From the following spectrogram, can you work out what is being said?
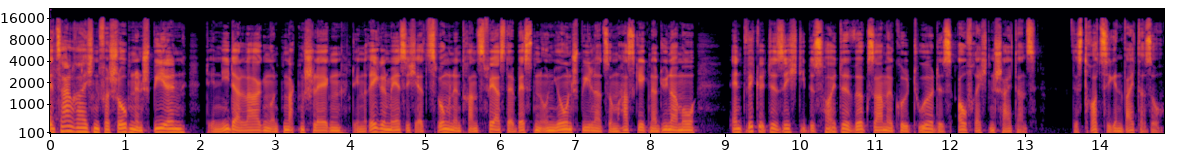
Den zahlreichen verschobenen Spielen, den Niederlagen und Nackenschlägen, den regelmäßig erzwungenen Transfers der besten Unionsspieler zum Hassgegner Dynamo entwickelte sich die bis heute wirksame Kultur des aufrechten Scheiterns, des trotzigen Weiter so.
